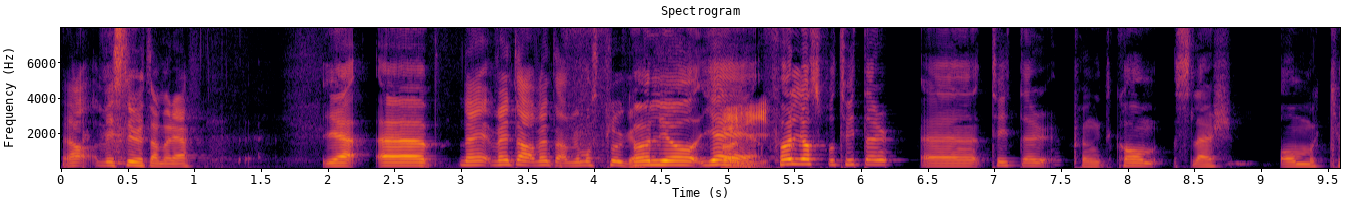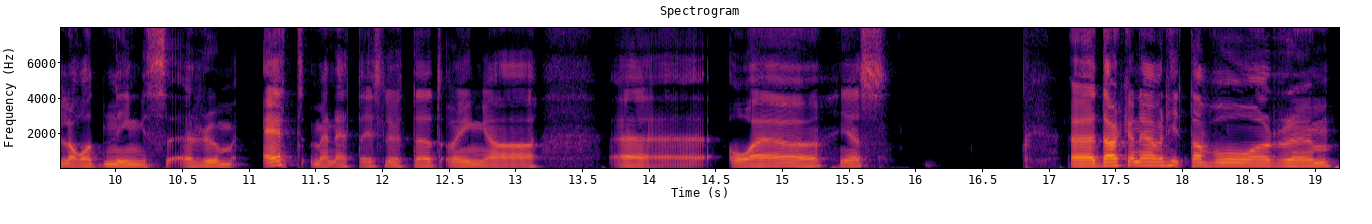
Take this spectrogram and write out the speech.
Ja, vi slutar med det. Ja, eh, Nej, vänta, vänta, vi måste plugga. följ, o- yeah, Följ. följ oss på Twitter, uh, twitter.com slash omkladningsrum 1 med en etta i slutet och inga uh, och ö, yes. Eh, där kan ni även hitta vår, ehm,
